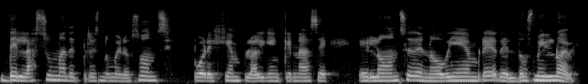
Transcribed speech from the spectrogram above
de la suma de tres números 11 por ejemplo, alguien que nace el 11 de noviembre del 2009.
